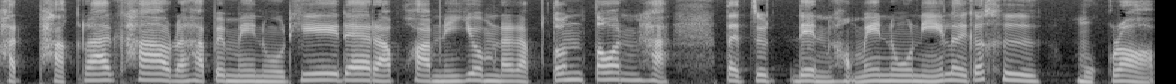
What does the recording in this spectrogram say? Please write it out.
ผัดผักราดข้าวนะคะ เป็นเมนูที่ได้รับความนิยมระดับต้นๆค่ะ แต่จุดเด่นของเมนูนี้เลยก็คือ หมูกรอบ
